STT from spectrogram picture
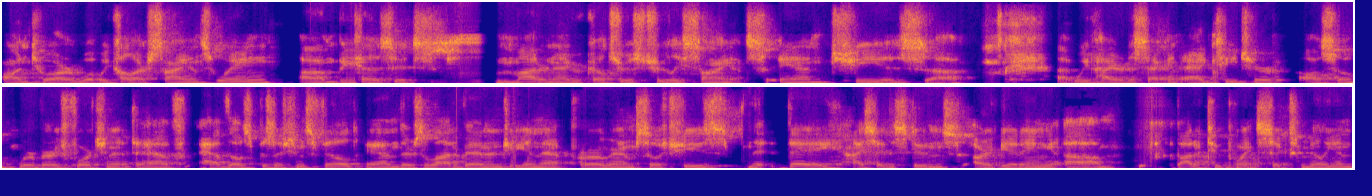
onto our what we call our science wing um, because it's modern agriculture is truly science. And she is, uh, uh, we've hired a second ag teacher also. We're very fortunate to have have those positions filled, and there's a lot of energy in that program. So she's, they, I say the students, are getting um, about a $2.6 million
